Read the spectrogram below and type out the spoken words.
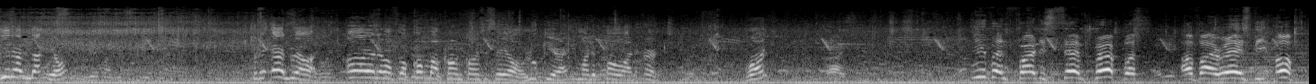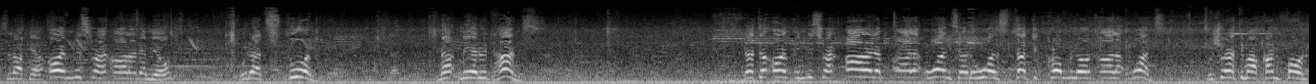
give them that, yo. To the end where all of them have to come back around and say, yo, look here, him have the power of the earth. What? Right. Even for the same purpose have I raised thee up. So look here, oh, him destroy all of them, yo. With that stone. Not made with hands. That oil him destroy all of them all at once, so the start to crumble down all at once. We show that him have confound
